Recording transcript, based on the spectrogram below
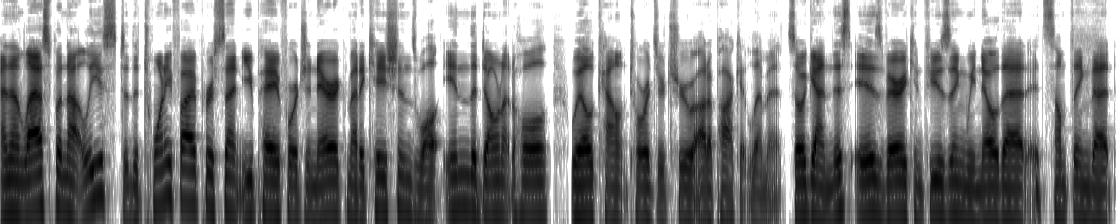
And then last but not least, the 25% you pay for generic medications while in the donut hole will count towards your true out of pocket limit. So again, this is very confusing. We know that it's something that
